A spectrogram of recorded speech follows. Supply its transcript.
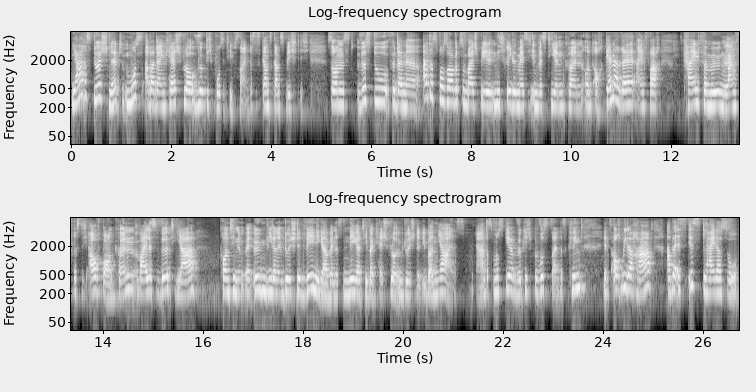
Jahresdurchschnitt muss aber dein Cashflow wirklich positiv sein. Das ist ganz, ganz wichtig. Sonst wirst du für deine Altersvorsorge zum Beispiel nicht regelmäßig investieren können und auch generell einfach kein Vermögen langfristig aufbauen können, weil es wird ja irgendwie dann im Durchschnitt weniger, wenn es ein negativer Cashflow im Durchschnitt über ein Jahr ist. Ja, das muss dir wirklich bewusst sein. Das klingt jetzt auch wieder hart, aber es ist leider so.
